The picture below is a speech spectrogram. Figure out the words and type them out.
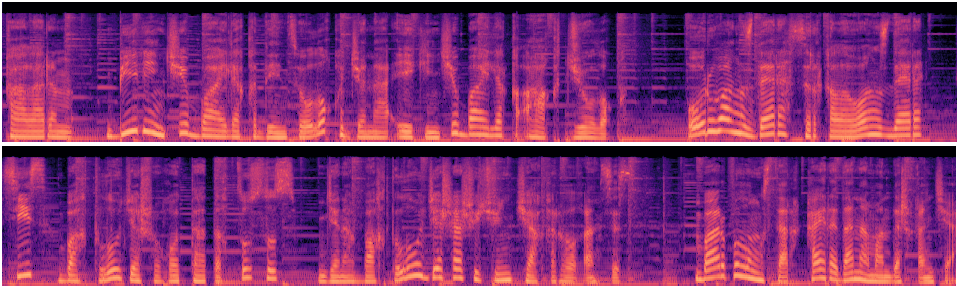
Кааларым биринчи байлык ден соолук жана экинчи байлык ак жоолук оорубаңыздар сыркалабаңыздар. Сиз бактылуу жашоого татыктуусуз жана бактылуу жашаш үчүн чакырылгансыз. Бар болуңуздар кайрадан амандашканча.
